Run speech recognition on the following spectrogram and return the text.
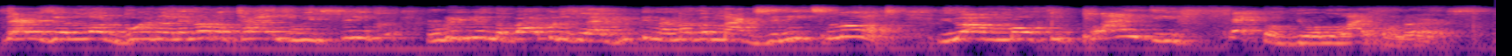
There is a lot going on. A lot of times we think reading the Bible is like reading another magazine. It's not. You are multiplying the effect of your life on earth.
